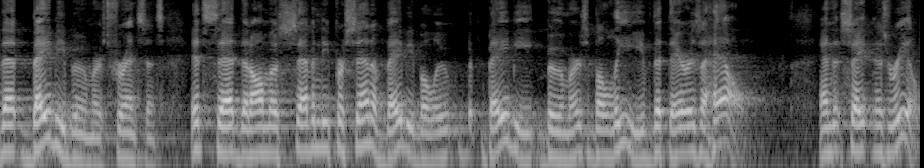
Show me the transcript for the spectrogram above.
that baby boomers, for instance, it's said that almost 70% of baby, baby boomers believe that there is a hell and that Satan is real.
